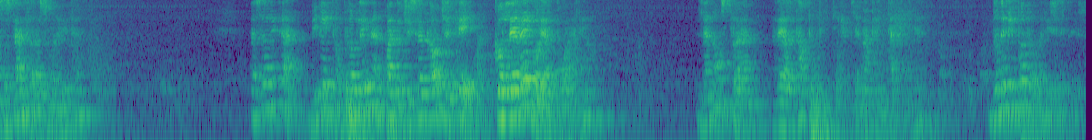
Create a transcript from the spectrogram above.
sostanza la sovranità. La sovranità diventa un problema quando ci si accorge che con le regole attuali la nostra realtà politica, chiamata Italia, non è più padrona di se stessa.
